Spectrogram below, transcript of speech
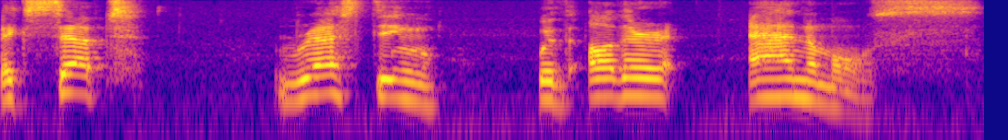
except resting with other animals.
